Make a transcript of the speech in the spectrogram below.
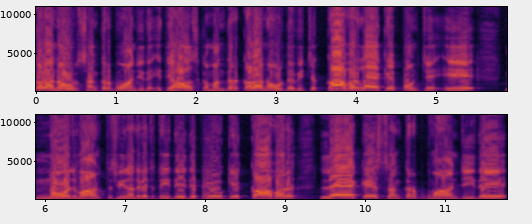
ਕਲਾਨੌਰ, ਸ਼ੰਕਰ ਭਗਵਾਨ ਜੀ ਦੇ ਇਤਿਹਾਸਕ ਮੰਦਿਰ ਕਲਾਨੌਰ ਦੇ ਵਿੱਚ ਕਾਵਰ ਲੈ ਕੇ ਪਹੁੰਚੇ ਇਹ ਨੌਜਵਾਨ। ਤਸਵੀਰਾਂ ਦੇ ਵਿੱਚ ਤੁਸੀਂ ਦੇਖਦੇ ਪਿਓ ਕਿ ਕਾਵਰ ਲੈ ਕੇ ਸ਼ੰਕਰ ਭਗਵਾਨ ਜੀ ਦੇ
